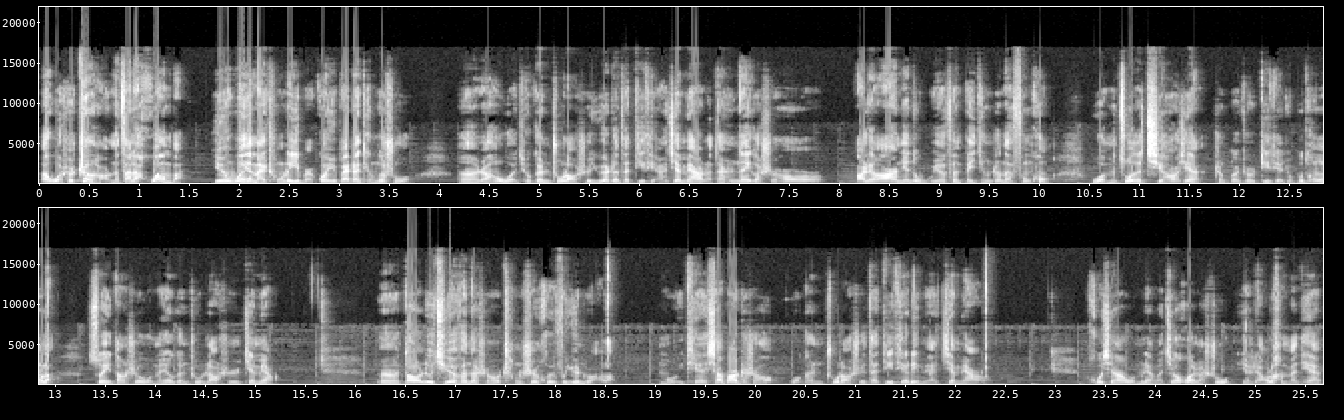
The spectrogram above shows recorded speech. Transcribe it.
啊。我说正好，那咱俩换吧，因为我也买重了一本关于拜占庭的书。嗯，然后我就跟朱老师约着在地铁上见面了。但是那个时候，二零二二年的五月份，北京正在封控，我们坐的七号线，整个就是地铁就不通了，所以当时我没有跟朱老师见面。嗯，到了六七月份的时候，城市恢复运转了。某一天下班的时候，我跟朱老师在地铁里面见面了。互相，我们两个交换了书，也聊了很半天。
